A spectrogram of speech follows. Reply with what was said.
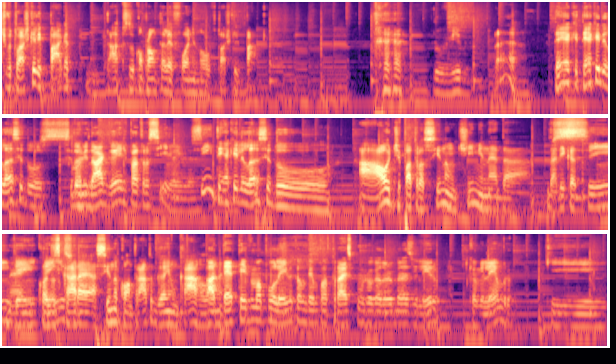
Tipo, tu acha que ele paga. Ah, preciso comprar um telefone novo. Tu acha que ele paga? Duvido. É. Tem, tem aquele lance dos. Se duvidar, ganha de patrocínio ainda. Sim, tem aquele lance do. a Audi patrocina um time, né, da, da Liga. Sim, né, tem- quando tem os caras assinam o contrato, ganham um carro lá. né? Até teve uma polêmica um tempo atrás com um jogador brasileiro, que eu me lembro, que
